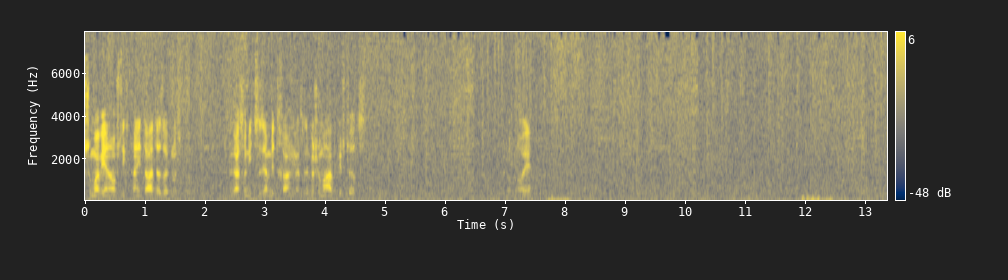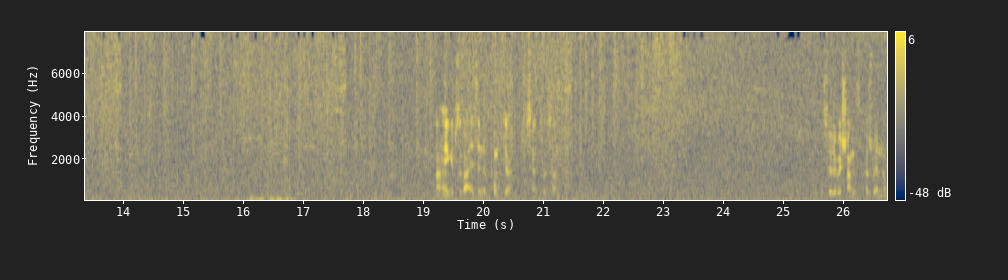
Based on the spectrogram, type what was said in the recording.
Schon mal wie ein Aufstiegskandidat, da sollten wir das nicht zu sehr mittragen. Also sind wir schon mal abgestürzt. Noch neu. Ah, hier gibt es sogar einzelne Punkte. Das ist ja interessant. Das würde bei Chancenverschwendung.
